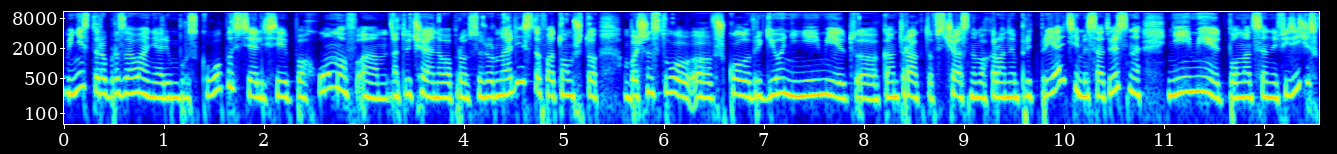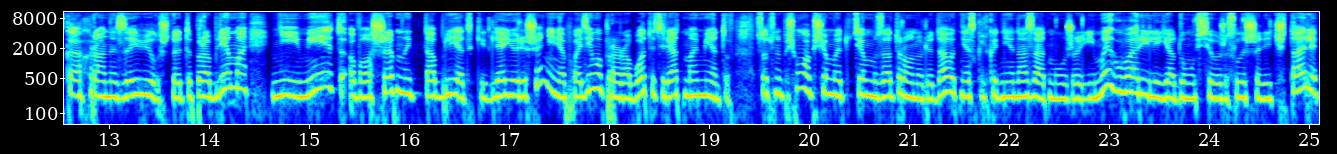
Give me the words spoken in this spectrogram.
Министр образования Оренбургской области Алексей Пахомов, э, отвечая на вопросы журналистов о том, что большинство э, школ в регионе не имеют э, контрактов с частным охранными предприятиями, соответственно, не имеют полноценной физической охраны, заявил, что эта проблема не имеет волшебной таблетки. Для ее решения необходимо проработать ряд моментов. Собственно, почему вообще мы эту тему затронули? Да, вот несколько дней назад мы уже и мы говорили, я думаю, все уже слышали, читали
